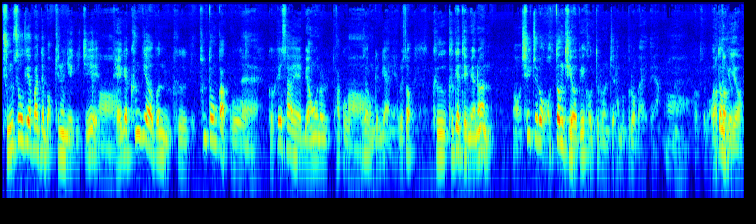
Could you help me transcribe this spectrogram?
중소기업한테 먹히는 얘기지 어. 되게 큰 기업은 그 푼돈 갖고 네. 그 회사의 명운을 하고 어. 회사를 옮기는 게 아니에요. 그래서 그 그게 되면은 어, 실제로 어떤 기업이 거기 들어오는지를 한번 물어봐야 돼요. 어. 거기서 뭐 어떤, 어떤, 기업, 기업?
